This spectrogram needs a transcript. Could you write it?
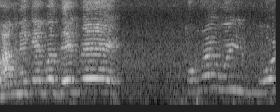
ভাগ্নেকে একবার দেখবে। তোমরা ওই মোর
